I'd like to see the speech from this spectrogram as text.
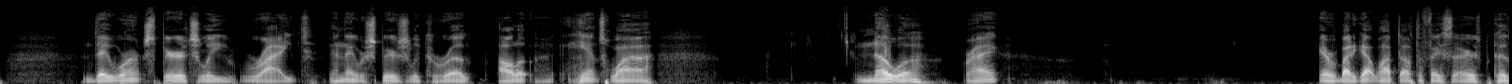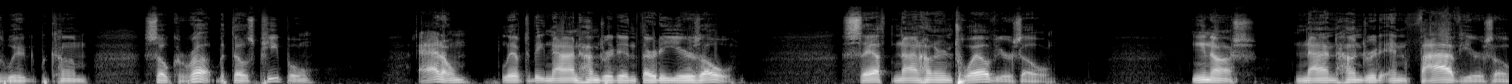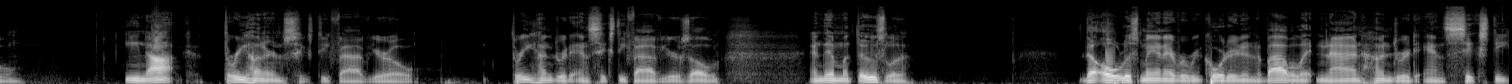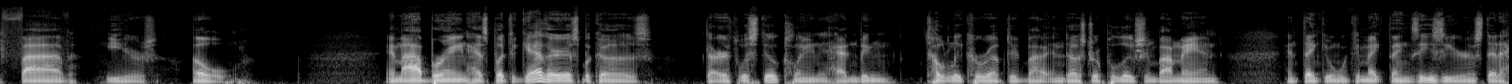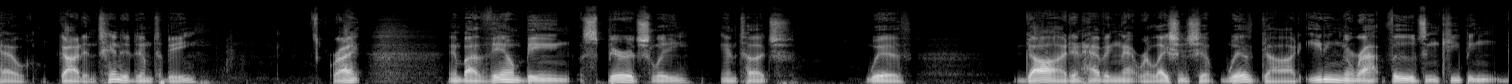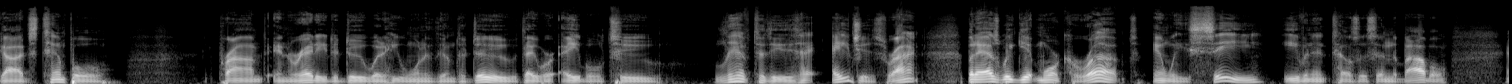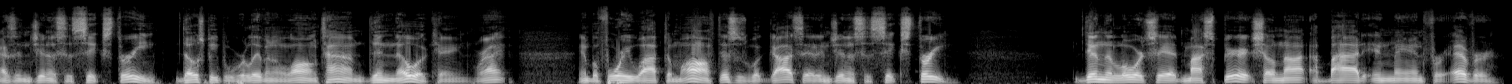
they weren't spiritually right and they were spiritually corrupt, all of, hence why Noah, right? Everybody got wiped off the face of the earth because we had become so corrupt. But those people, Adam lived to be 930 years old. Seth, 912 years old. Enosh, 905 years old. Enoch, 365 year old. 365 years old. And then Methuselah, the oldest man ever recorded in the Bible at 965 years old. And my brain has put together is because the earth was still clean. It hadn't been totally corrupted by industrial pollution by man and thinking we can make things easier instead of how God intended them to be. Right? And by them being spiritually in touch with God and having that relationship with God, eating the right foods and keeping God's temple primed and ready to do what He wanted them to do, they were able to live to these ages, right? But as we get more corrupt and we see, even it tells us in the Bible, as in Genesis 6 3, those people were living a long time. Then Noah came, right? And before he wiped them off, this is what God said in Genesis 6 3. Then the Lord said, My spirit shall not abide in man forever,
